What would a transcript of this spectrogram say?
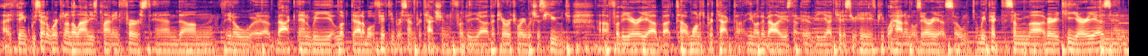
I think we started working on the land use planning first, and um, you know back then we looked at about 50% protection for the the territory, which is huge for the area, but wanted to protect you know the values that the, the Kitasoo Xai'xais people had in those areas. So we picked some very key areas and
